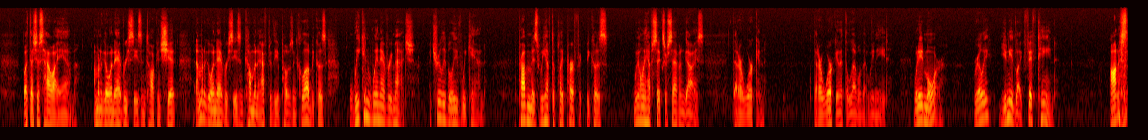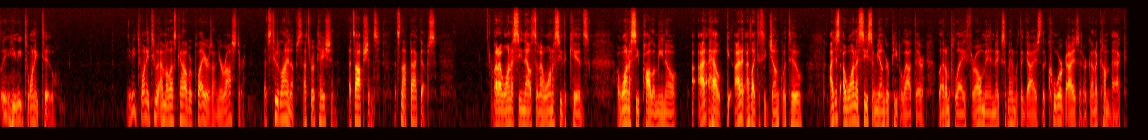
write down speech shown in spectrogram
But that's just how I am. I'm going to go into every season talking shit, and I'm going to go into every season coming after the opposing club because we can win every match. I truly believe we can. The problem is we have to play perfect because we only have six or seven guys that are working, that are working at the level that we need. We need more. Really? You need like 15. Honestly, you need 22. You need 22 MLS caliber players on your roster. That's two lineups. That's rotation. That's options. That's not backups. But I want to see Nelson. I want to see the kids. I want to see Palomino. I, hell, I, I'd like to see Junqua too. I just I want to see some younger people out there. Let them play, throw them in, mix them in with the guys, the core guys that are going to come back,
